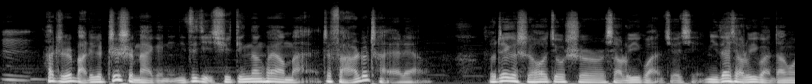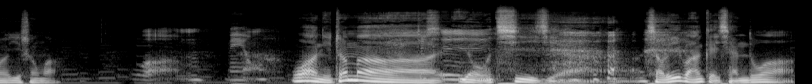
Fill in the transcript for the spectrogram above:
嗯他只是把这个知识卖给你，你自己去叮当快要买，这反而都产业链了。所以这个时候就是小路医馆崛起。你在小路医馆当过医生吗？我嗯没有，哇，你这么有气节，小路医馆给钱多啊。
